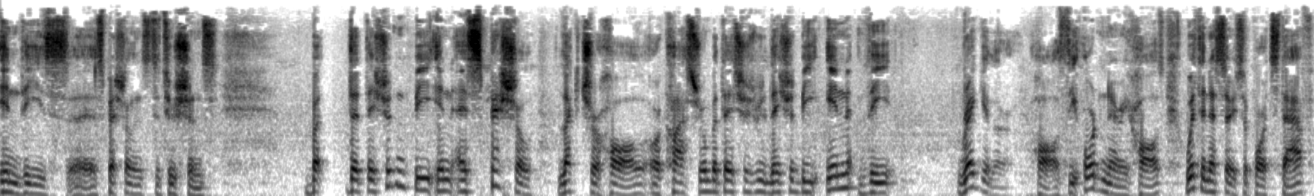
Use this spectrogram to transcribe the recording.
in these uh, special institutions. But that they shouldn't be in a special lecture hall or classroom, but they should they should be in the regular halls, the ordinary halls, with the necessary support staff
